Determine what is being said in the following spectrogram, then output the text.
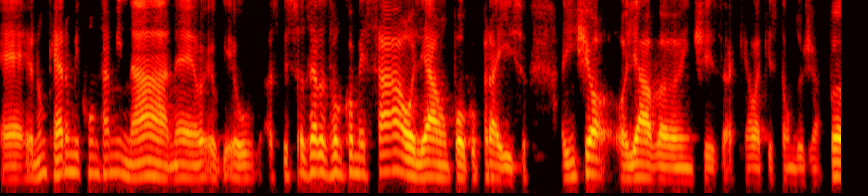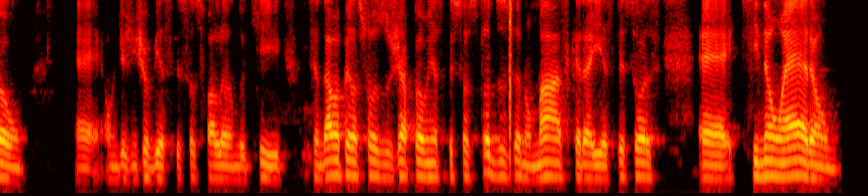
é, eu não quero me contaminar, né? Eu, eu, as pessoas elas vão começar a olhar um pouco para isso. A gente olhava antes aquela questão do Japão, é, onde a gente ouvia as pessoas falando que você andava pelas ruas do Japão e as pessoas todas usando máscara e as pessoas é, que não eram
